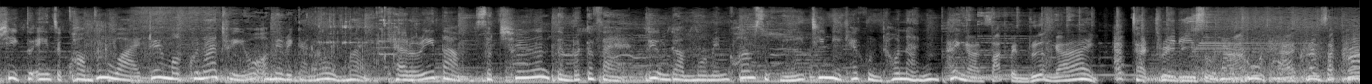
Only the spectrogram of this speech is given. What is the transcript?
ฉีกตัวเองจากความวุ่นวายด้วยมอคคูน่าทริโออเมริกาโน่ใหม่ แคลอรี่ต่ำ สดชื่น เต็มรสกาแฟ ดื่มด่ำโมเมนต์ความสุขนี้ที่มีแค่คุณเท่านั้น ให้งานซักเป็นเรื่องง่าย a t t a c 3D สูตรน้ำคู่แท้เครื่องซักผ้า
